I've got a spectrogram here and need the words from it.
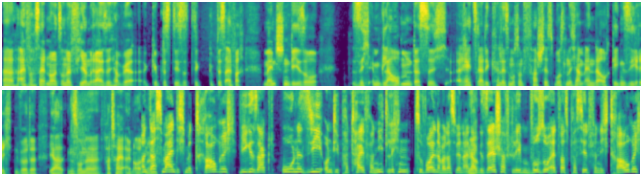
äh, einfach seit 1934 haben wir, gibt es dieses, gibt es einfach Menschen, die so sich im Glauben, dass sich Rechtsradikalismus und Faschismus nicht am Ende auch gegen sie richten würde, ja, in so eine Partei einordnen. Und das meinte ich mit traurig, wie gesagt, ohne sie und die Partei verniedlichen zu wollen, aber dass wir in einer Ja. Gesellschaft leben, wo so etwas passiert, finde ich traurig,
